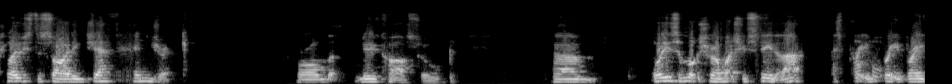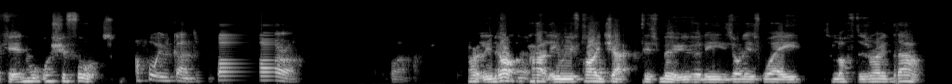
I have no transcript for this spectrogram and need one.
close to signing Jeff Hendrick from Newcastle. Um, well, I'm not sure how much you've seen of that. It's pretty thought- pretty breaking. What's your thoughts? I thought he was going to Borough. But Apparently not. Apparently we've hijacked his move and he's on his way to Loftus Road now.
